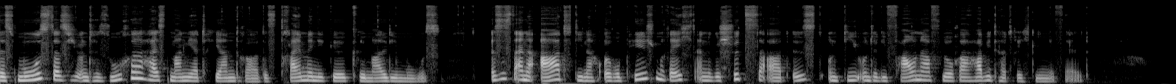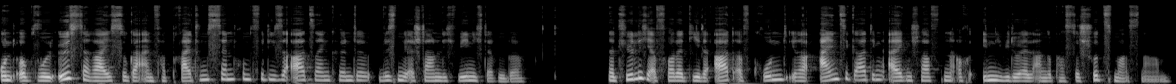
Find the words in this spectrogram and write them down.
Das Moos, das ich untersuche, heißt Mania triandra, das dreimännige Grimaldi-Moos. Es ist eine Art, die nach europäischem Recht eine geschützte Art ist und die unter die Fauna-Flora-Habitat-Richtlinie fällt. Und obwohl Österreich sogar ein Verbreitungszentrum für diese Art sein könnte, wissen wir erstaunlich wenig darüber. Natürlich erfordert jede Art aufgrund ihrer einzigartigen Eigenschaften auch individuell angepasste Schutzmaßnahmen.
